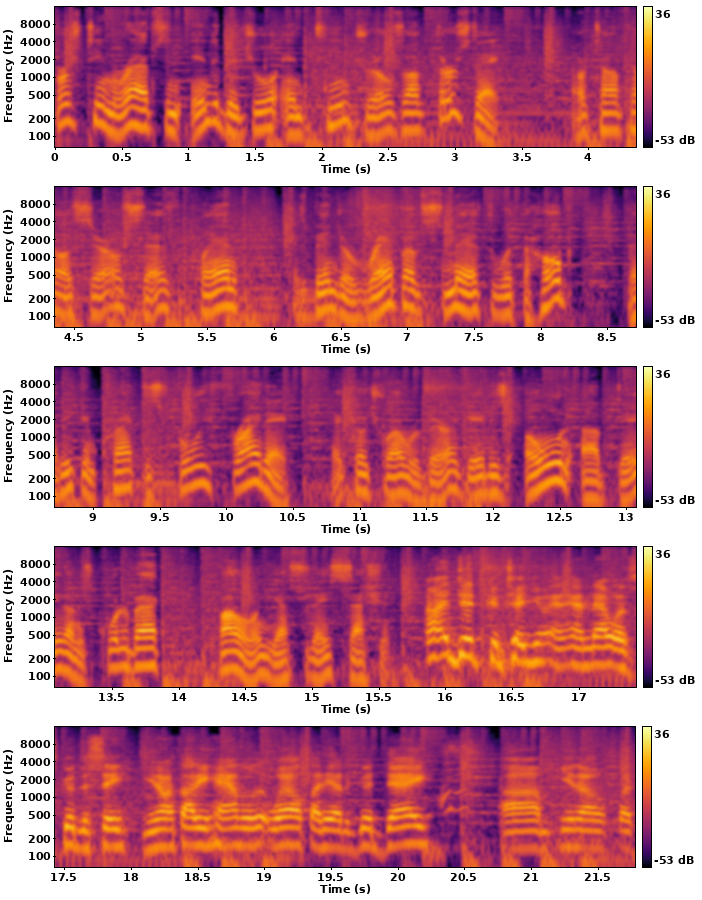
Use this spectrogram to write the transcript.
first team reps in individual and team drills on Thursday. Our Tom Pelissero says the plan has been to ramp up Smith with the hope that he can practice fully Friday. Head coach Ron Rivera gave his own update on his quarterback following yesterday's session. I did continue, and, and, that was good to see. You know, I thought he handled it well. Thought he had a good day. Um, you know, but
